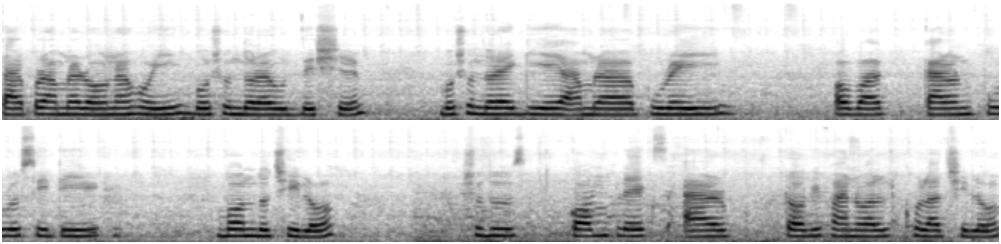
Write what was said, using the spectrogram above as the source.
তারপর আমরা রওনা হই বসুন্ধরার উদ্দেশ্যে। বসুন্ধরায় গিয়ে আমরা পুরোই অবাক, কারণ পুরো সিটি বন্ধ ছিল। শুধু কমপ্লেক্স আর টগি ফানওয়াল খোলা ছিল।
